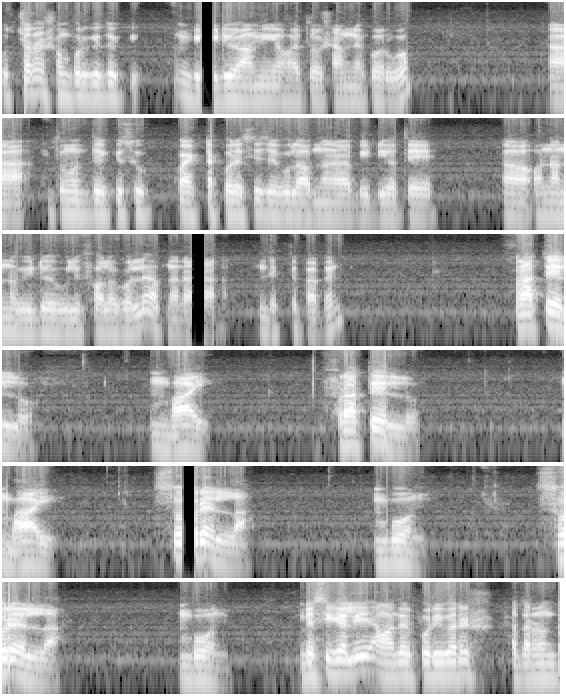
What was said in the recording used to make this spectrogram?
উচ্চারণ সম্পর্কিত ভিডিও আমি হয়তো সামনে করব। ইতিমধ্যে কিছু কয়েকটা করেছি যেগুলো আপনারা ভিডিওতে অন্যান্য ভিডিওগুলি ফলো করলে আপনারা দেখতে পাবেন। ফ্রাতেল্লো ভাই। ফ্রাতেল্লো, ভাই, সোরেল্লা, বোন সোরেল্লা, বোন। বেসিক্যালি আমাদের পরিবারের সাধারণত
